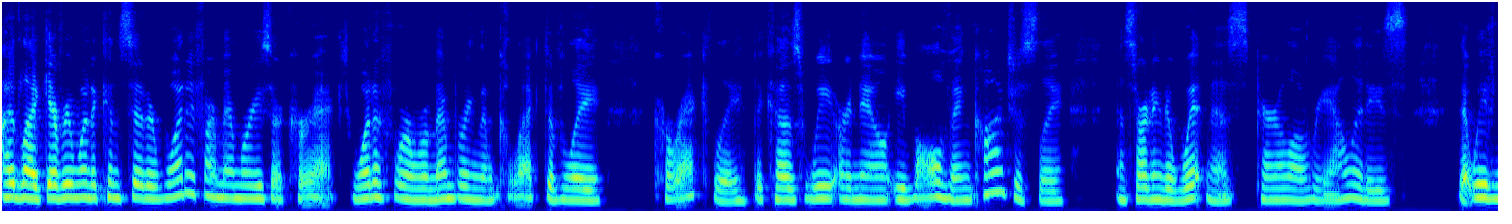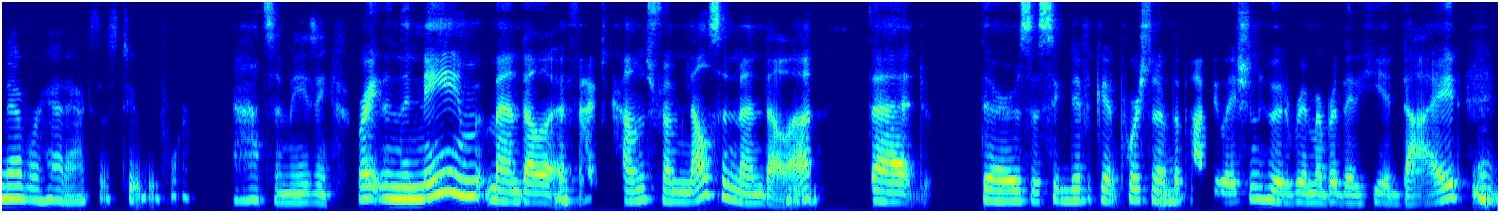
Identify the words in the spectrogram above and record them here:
I'd like everyone to consider what if our memories are correct? What if we're remembering them collectively correctly? Because we are now evolving consciously and starting to witness parallel realities that we've never had access to before. That's amazing. Right. And the name Mandela mm-hmm. effect comes from Nelson Mandela, mm-hmm. that there's a significant portion of the mm-hmm. population who had remembered that he had died, mm-hmm.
